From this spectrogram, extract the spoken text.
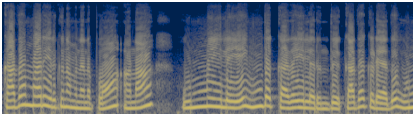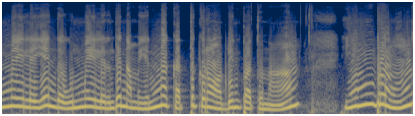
கதை மாதிரி இருக்குன்னு நம்ம நினைப்போம். ஆனால் உண்மையிலேயே இந்த கதையிலிருந்து கதை கிடையாது உண்மையிலேயே இந்த உண்மையிலிருந்து நம்ம என்ன கற்றுக்குறோம் அப்படின்னு பார்த்தோம்னா இன்றும்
